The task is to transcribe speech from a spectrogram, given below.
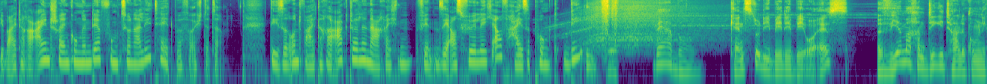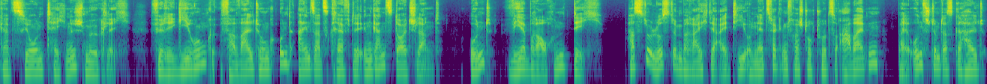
die weitere Einschränkungen der Funktionalität befürchtete. Diese und weitere aktuelle Nachrichten finden Sie ausführlich auf heise.de. Werbung. Kennst du die BDBOS? Wir machen digitale Kommunikation technisch möglich. Für Regierung, Verwaltung und Einsatzkräfte in ganz Deutschland. Und wir brauchen dich. Hast du Lust im Bereich der IT- und Netzwerkinfrastruktur zu arbeiten? Bei uns stimmt das Gehalt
